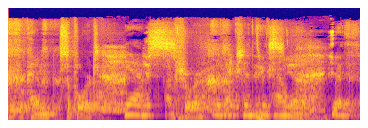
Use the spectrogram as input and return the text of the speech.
people can support. Yeah, Yes. I'm sure. with actions, with help, Yeah. with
